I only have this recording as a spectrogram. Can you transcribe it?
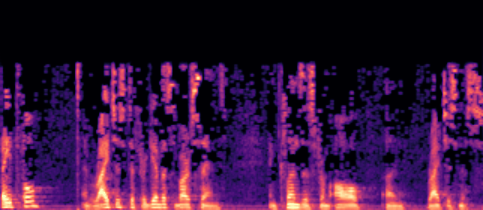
faithful and righteous to forgive us of our sins and cleanse us from all unrighteousness.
